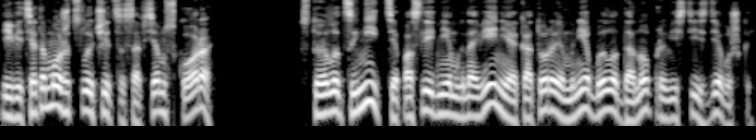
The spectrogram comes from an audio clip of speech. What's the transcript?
И ведь это может случиться совсем скоро. Стоило ценить те последние мгновения, которые мне было дано провести с девушкой.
